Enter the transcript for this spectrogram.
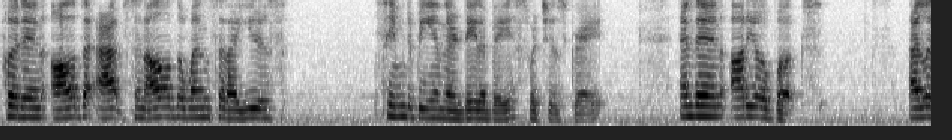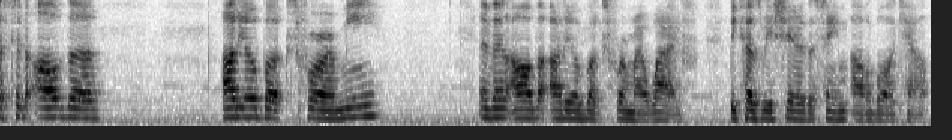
put in all of the apps and all of the ones that I use seem to be in their database, which is great. And then audiobooks. I listed all the audiobooks for me and then all the audiobooks for my wife because we share the same Audible account.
